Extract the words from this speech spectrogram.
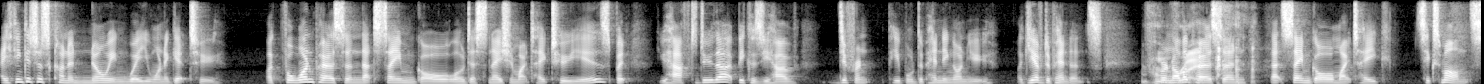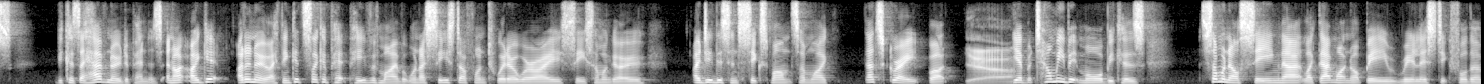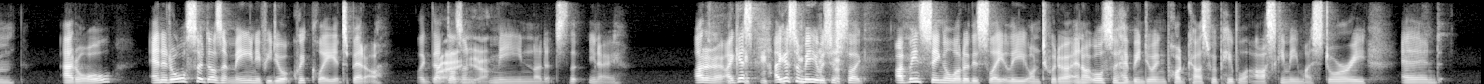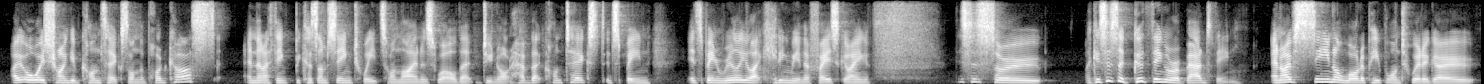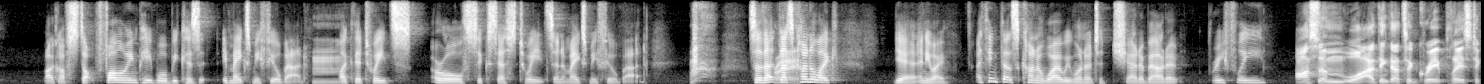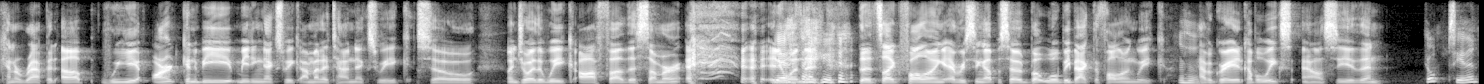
I think it's just kind of knowing where you want to get to. Like for one person, that same goal or destination might take two years, but you have to do that because you have different people depending on you. Like you have dependents. For another Right. person, that same goal might take six months because they have no dependents. And I, I get, I don't know, I think it's like a pet peeve of mine, but when I see stuff on Twitter where I see someone go, I did this in six months, I'm like, that's great, but yeah yeah, but tell me a bit more because someone else seeing that, like that might not be realistic for them at all. And it also doesn't mean if you do it quickly, it's better. Like that Right, doesn't yeah. mean that it's that you know, I don't know. I guess, I guess for me, it was just like, I've been seeing a lot of this lately on Twitter. And I also have been doing podcasts where people are asking me my story. And I always try and give context on the podcasts. And then I think because I'm seeing tweets online as well that do not have that context, it's been, it's been really like hitting me in the face going, this is so like is this a good thing or a bad thing? And i've seen a lot of people on twitter go like i've stopped following people because it, it makes me feel bad. Hmm. Like their tweets are all success tweets and it makes me feel bad. So that that's kind of like yeah anyway i think that's kind of why we wanted to chat about it briefly Awesome. Well, I think that's a great place to kind of wrap it up. We aren't going to be meeting next week. I'm out of town next week. So enjoy the week off uh, this summer. Anyone you. that, that's like following every single episode, but we'll be back the following week. Mm-hmm. Have a great couple weeks, and I'll see you then. cool see you then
